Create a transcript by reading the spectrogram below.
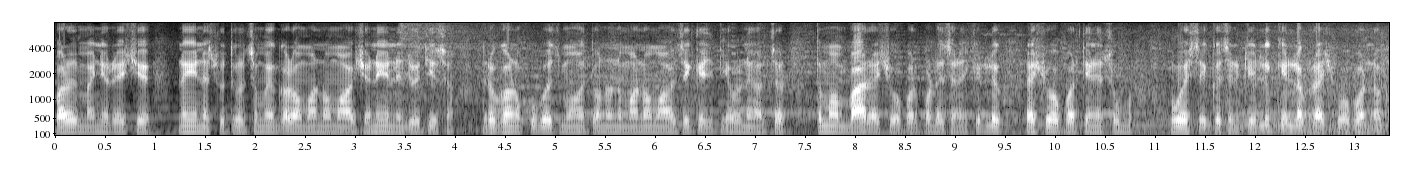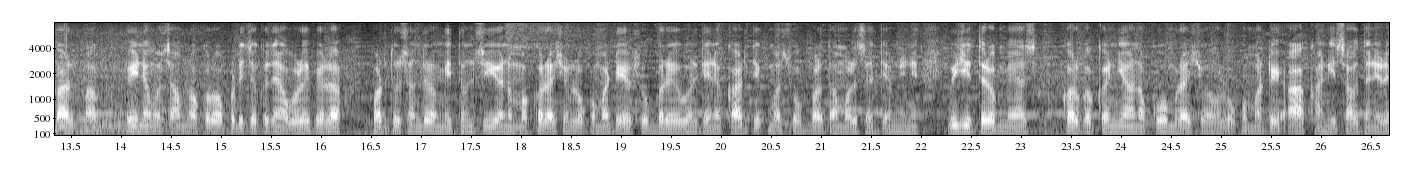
ભારત માન્ય રહેશે નહીં અને સૂત્ર સમયગાળો માનવામાં આવશે નહીં અને જ્યોતિષ ચંદ્રગ્રહણ ખૂબ જ મહત્વનું અને માનવામાં આવે છે કે તેઓની અસર તમામ બાર રાશિઓ પર પડે છે અને કેટલીક રાશિઓ પર તેની શુભ હોઈ શકે છે અને કેટલીક કેટલાક રાશિઓ પર નકારાત્મક પરિણામોનો સામનો કરવો પડી શકે છે. હોળી પહેલાં પડતું ચંદ્ર મિથુન, સિંહ અને મકર રાશિના લોકો માટે શુભ અને તેને કાર્તિકમાં સફળતા મળશે. તેમની બીજી તરફ મેષ, કર્ક, કન્યા અને કુંભ રાશિના લોકો માટે આ ખાની સાવધાની રહી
